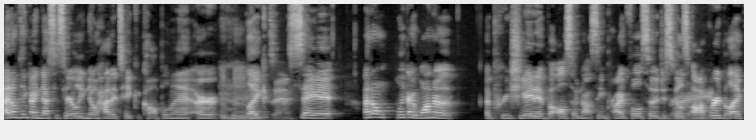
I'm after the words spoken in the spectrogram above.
I don't think I necessarily know how to take a compliment or Mhm. like say it. I don't like I want to appreciate it, but also not seem prideful. So it just feels awkward. But like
